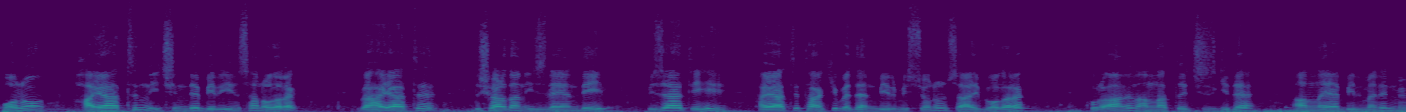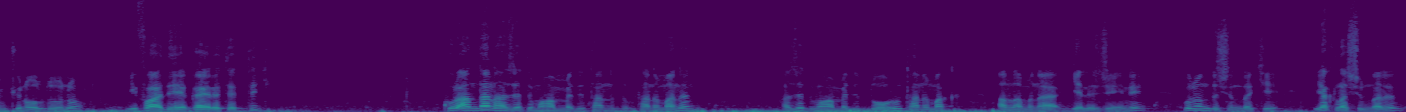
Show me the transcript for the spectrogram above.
onu hayatın içinde bir insan olarak ve hayatı dışarıdan izleyen değil, bizatihi hayatı takip eden bir misyonun sahibi olarak Kur'an'ın anlattığı çizgide anlayabilmenin mümkün olduğunu ifadeye gayret ettik. Kur'an'dan Hz. Muhammed'i tanı- tanımanın Hz. Muhammed'i doğru tanımak anlamına geleceğini, bunun dışındaki yaklaşımların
